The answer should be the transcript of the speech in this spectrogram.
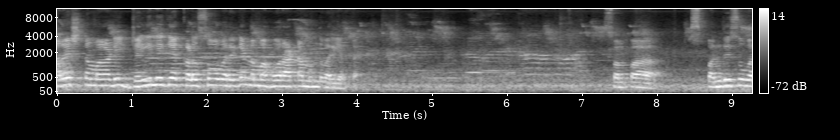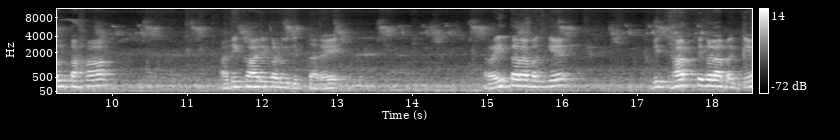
ಅರೆಸ್ಟ್ ಮಾಡಿ ಜೈಲಿಗೆ ಕಳಿಸೋವರೆಗೆ ನಮ್ಮ ಹೋರಾಟ ಮುಂದುವರಿಯುತ್ತೆ. ಸ್ವಲ್ಪ ಸ್ಪಂದಿಸುವಂತಹ ಅಧಿಕಾರಿಗಳು ಇದ್ದರೆ ರೈತರ ಬಗ್ಗೆ, ವಿದ್ಯಾರ್ಥಿಗಳ ಬಗ್ಗೆ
